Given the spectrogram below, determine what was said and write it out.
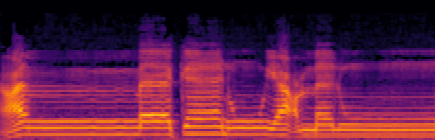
عما كانوا يعملون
